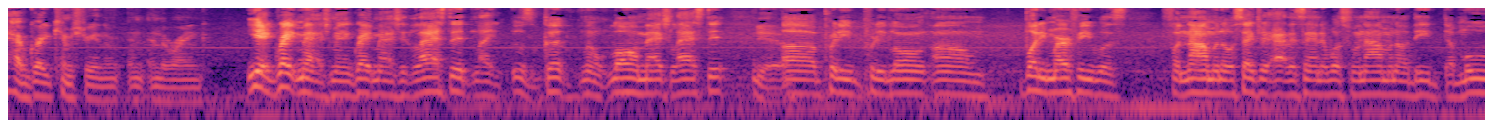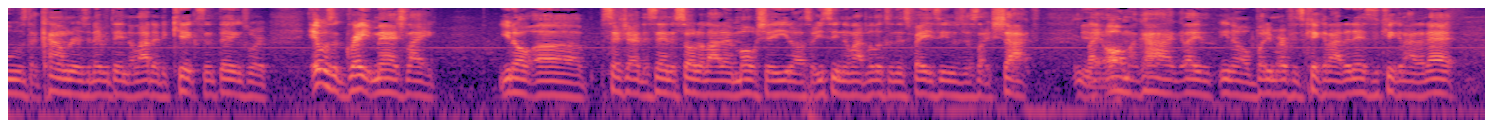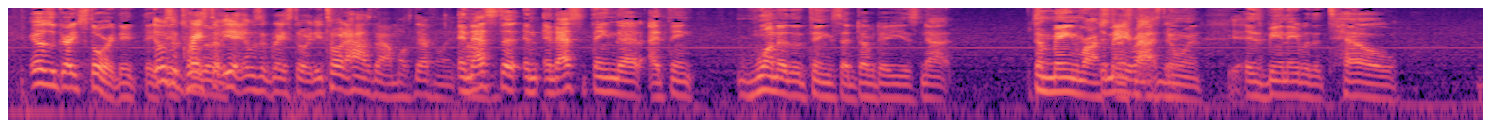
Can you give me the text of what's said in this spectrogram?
have great chemistry in the in, in the ring. Yeah, great match, man. Great match. It lasted like it was a good, you know, long match. Lasted. Yeah. uh pretty pretty long um buddy murphy was phenomenal cedric alexander was phenomenal the the moves the counters and everything a lot of the kicks and things were it was a great match like you know uh cedric alexander showed a lot of emotion you know so you seen a lot of looks in his face he was just like shocked Yeah. like oh my god like you know buddy murphy's kicking out of this he's kicking out of that it was a great story. They, they, it was a great story yeah it was a great story they tore the house down most definitely And Um, that's the and, and that's the thing that I think one of the things that WWE is not the main roster main is roster. not doing Yeah. is being able to tell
